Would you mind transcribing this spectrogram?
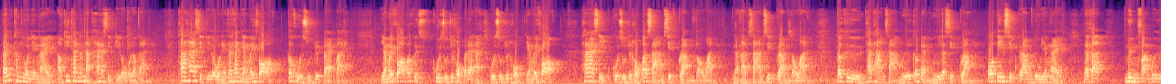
เพราะฉะนั้นคำนวณยังไง เอาที่ท่านน้ำหนัก 50 กิโลแล้วกัน ถ้า 50 กิโลเนี่ย ถ้าท่านยังไม่ฟอกก็คูณ 0.8 ไป ยังไม่ฟอกก็คือคูณ 0.6 ก็ได้อะคูณ 0.6 ยังไม่ฟอก 50คูณ0.6 ก็ 30 กรัมต่อวันนะครับ30 กรัมต่อวัน ก็คือถ้าทาน 3 มื้อก็แบ่งมื้อละ 10 กรัม โปรตีน 10 กรัมดูยังไงนะครับ1ฝ่ามือ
